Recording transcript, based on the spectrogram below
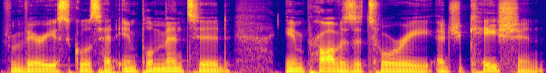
from various schools had implemented improvisatory education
